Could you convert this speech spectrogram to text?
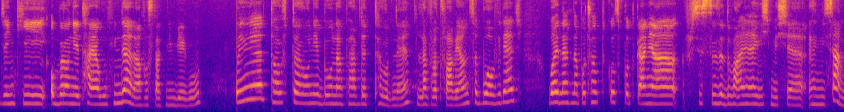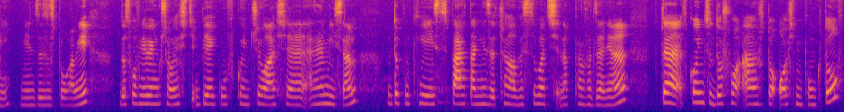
dzięki obronie Taja Wufindena w ostatnim biegu. Ogólnie tor w Toruniu był naprawdę trudny dla Wrocławian, co było widać, bo jednak na początku spotkania wszyscy zadowalaliśmy się remisami między zespołami. Dosłownie większość biegów kończyła się remisem, dopóki Sparta nie zaczęła wysyłać się na prowadzenie, które w końcu doszło aż do 8 punktów.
